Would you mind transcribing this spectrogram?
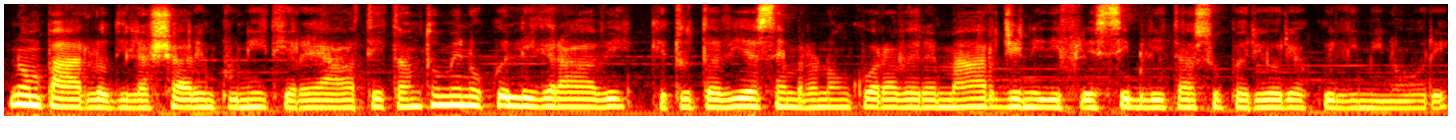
non parlo di lasciare impuniti i reati, tantomeno quelli gravi, che tuttavia sembrano ancora avere margini di flessibilità superiori a quelli minori,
